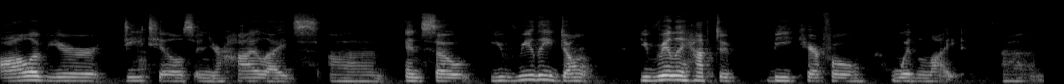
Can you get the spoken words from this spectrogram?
all of your details and your highlights. Um, and so you really don't, you really have to be careful with light. Um,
